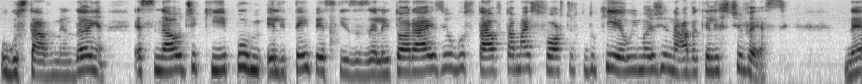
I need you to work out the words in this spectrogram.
o Gustavo Mendanha, é sinal de que por, ele tem pesquisas eleitorais e o Gustavo está mais forte do que eu imaginava que ele estivesse. Né,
